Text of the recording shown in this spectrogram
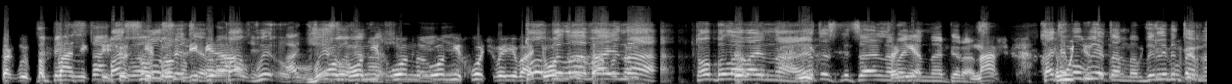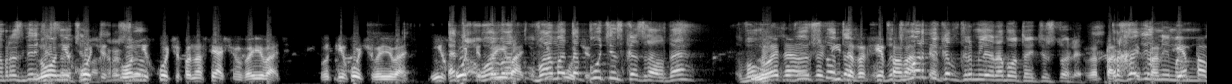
как бы Да посланник он Послушайте, либерал. вы- вы он, он, не, он, он не хочет воевать. То он была Западом- война, то была война. Нет. Это специальная Да нет, военная операция. Наш Хотя бы Путин, в этом, в элементарном разберитесь Но он не сначала, хочет, хорошо? он не хочет по-настоящему воевать. Вот не хочет воевать. Не Это хочет он вам, воевать. не вам это хочет. Путин сказал, да? Вы, Ну, это- вы это что видно там, по всем вы повадкам. дворником в Кремле работаете, что ли? По- Проходил по мимо всем Владимир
